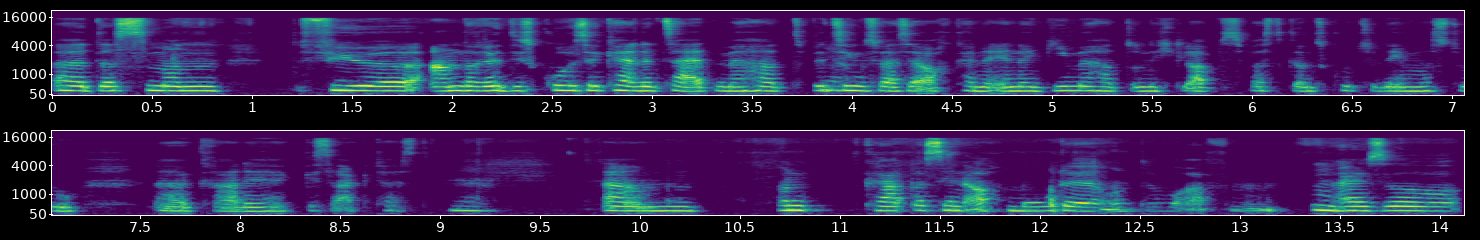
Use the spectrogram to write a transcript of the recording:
äh, dass man für andere Diskurse keine Zeit mehr hat, beziehungsweise auch keine Energie mehr hat. Und ich glaube, das passt ganz gut zu dem, was du äh, gerade gesagt hast. Ja. Ähm, und Körper sind auch Mode unterworfen. Mhm. Also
